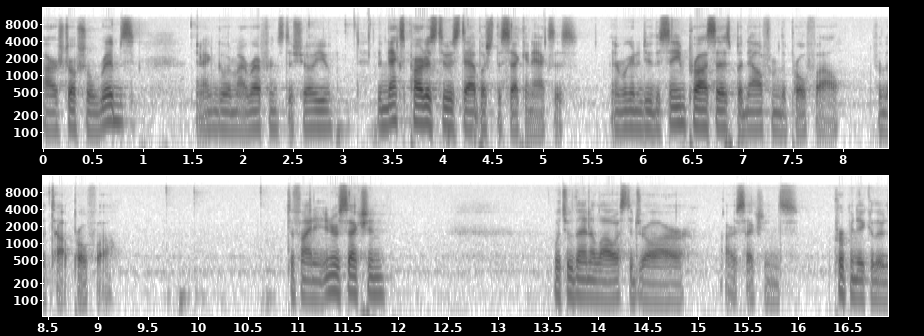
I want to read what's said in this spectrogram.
our structural ribs, and I can go to my reference to show you. The next part is to establish the second axis, and we're going to do the same process, but now from the profile, from the top profile. To find an intersection, which will then allow us to draw our, our sections perpendicular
